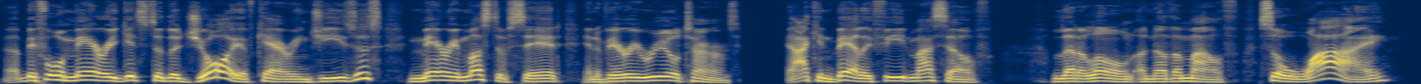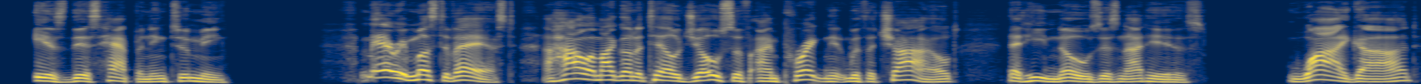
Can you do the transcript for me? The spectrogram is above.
uh, before Mary gets to the joy of carrying Jesus, Mary must have said, in very real terms, I can barely feed myself, let alone another mouth. So why is this happening to me? Mary must have asked, How am I going to tell Joseph I'm pregnant with a child that he knows is not his? Why, God,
